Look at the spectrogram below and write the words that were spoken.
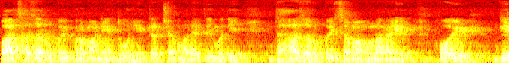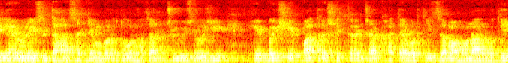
पाच हजार रुपयेप्रमाणे दोन हेक्टरच्या मर्यादेमध्ये दहा हजार रुपये जमा होणार आहेत. होय गेल्या वेळेस दहा सप्टेंबर दोन हजार चोवीस रोजी हे पैसे पात्र शेतकऱ्यांच्या खात्यावरती जमा होणार होते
